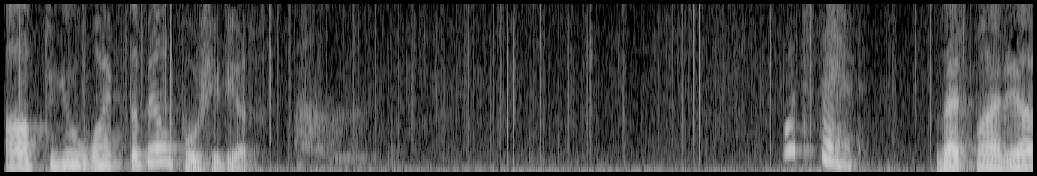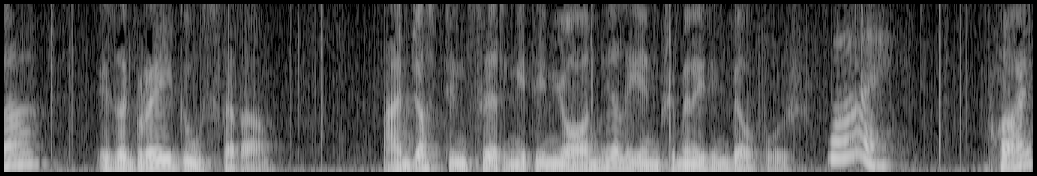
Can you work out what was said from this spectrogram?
After you wipe the bell push, idiot. What's that? That, my dear, is a grey goose feather. I'm just inserting it in your nearly incriminating bell. Why? Why?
